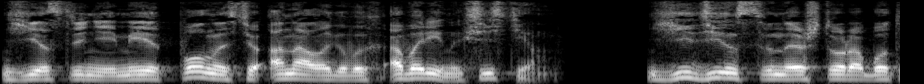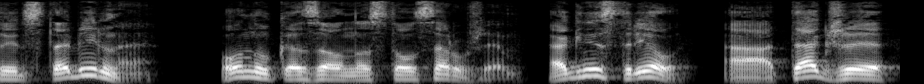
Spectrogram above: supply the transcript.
если не имеет полностью аналоговых аварийных систем. Единственное, что работает стабильно, он указал на стол с оружием, огнестрел, а также...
